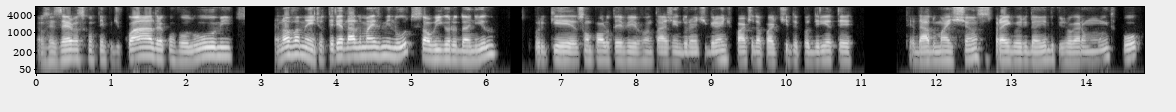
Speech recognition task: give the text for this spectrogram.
As reservas com tempo de quadra, com volume. Novamente, eu teria dado mais minutos ao Igor Danilo, porque o São Paulo teve vantagem durante grande parte da partida e poderia ter, ter dado mais chances para Igor e Danilo, que jogaram muito pouco,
